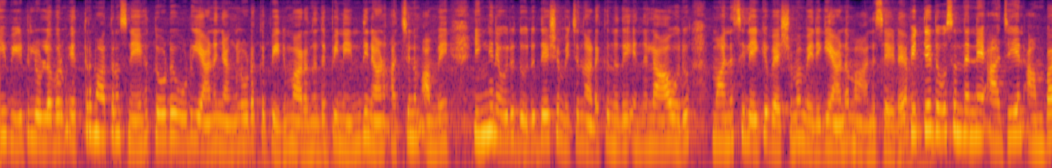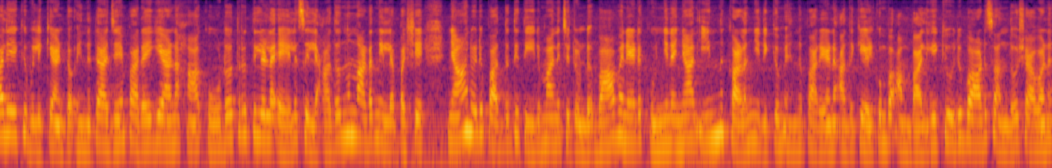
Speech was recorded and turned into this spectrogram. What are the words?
ഈ വീട്ടിലുള്ളവരും എത്രമാത്രം സ്നേഹത്തോടു കൂടിയാണ് ഞങ്ങളോടൊക്കെ പെരുമാറുന്നത്. പിന്നെ എന്തിനാണ് അച്ഛനും അമ്മയും ഇങ്ങനെ ഒരു ദുരുദ്ദേശം വെച്ച് നടക്കുന്നത് എന്നുള്ള ആ ഒരു മനസ്സിലേക്ക് വിഷമം വരികയാണ് മാനസയുടെ പിറ്റേ ദിവസം തന്നെ അജയൻ അമ്പാലിയേക്ക് വിളിക്കാൻ എന്നിട്ട് അജയൻ പറയുകയാണ് ആ കൂടോത്രത്തിലുള്ള ഏലസില്ല. അതൊന്നും നടന്നില്ല. പക്ഷേ ഞാനൊരു പദ്ധതി തീരുമാനിച്ചിട്ടുണ്ട്. ഭാവനയുടെ കുഞ്ഞിനെ ഞാൻ ഇന്ന് കളഞ്ഞിരിക്കും എന്ന് പറയണം. അത് കേൾക്കുമ്പോൾ അമ്പാലികയ്ക്ക് ഒരുപാട് സന്തോഷമാവാണ്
